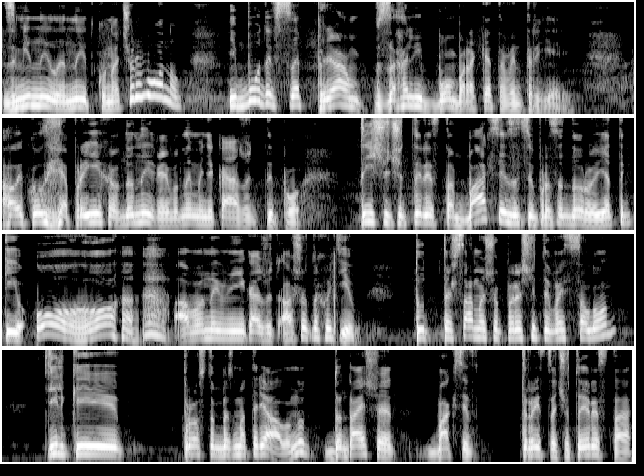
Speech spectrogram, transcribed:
змінили нитку на червону, і буде все прям взагалі бомба-ракета в інтер'єрі. Але коли я приїхав до них, і вони мені кажуть, типу, 1400 баксів за цю процедуру. Я такий ого. А вони мені кажуть, а що ти хотів? Тут те ж саме, що перешити весь салон, тільки просто без матеріалу. Ну, додай ще баксів 300-400,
